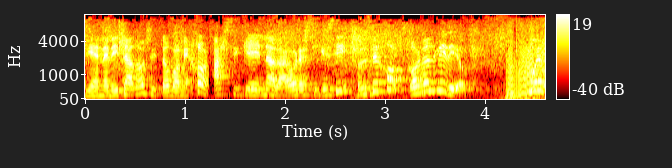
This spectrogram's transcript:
bien editados y todo mejor. Así que nada, ahora sí que sí, os dejo con el vídeo. Pues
